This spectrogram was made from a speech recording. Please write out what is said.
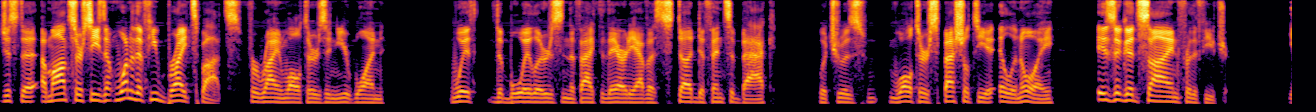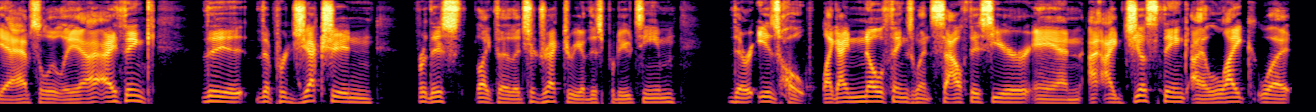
just a, a monster season. One of the few bright spots for Ryan Walters in year one with the Boilers, and the fact that they already have a stud defensive back, which was Walter's specialty at Illinois, is a good sign for the future. Yeah, absolutely. I, I think the the projection for this, like the, the trajectory of this Purdue team, there is hope. Like I know things went south this year, and I, I just think I like what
